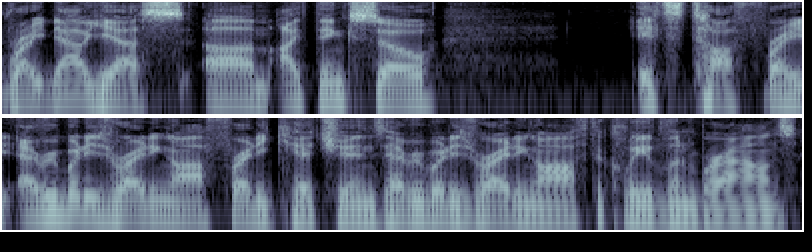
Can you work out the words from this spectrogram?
Right now, yes. Um, I think so it's tough, right? Everybody's writing off Freddie Kitchens. Everybody's writing off the Cleveland Browns.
